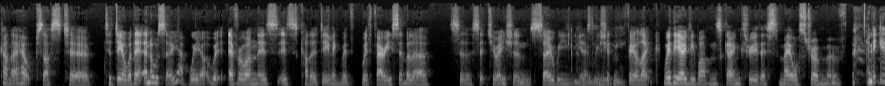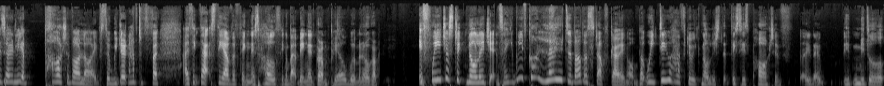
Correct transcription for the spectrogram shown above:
kind of helps us to to deal with it and also yeah we are we, everyone is is kind of dealing with with very similar sort of situations so we you know Absolutely. we shouldn't feel like we're the only ones going through this maelstrom of and it is only a part of our lives so we don't have to fo- i think that's the other thing this whole thing about being a grumpy old woman or grumpy if we just acknowledge it and say we've got loads of other stuff going on, but we do have to acknowledge that this is part of you know middle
